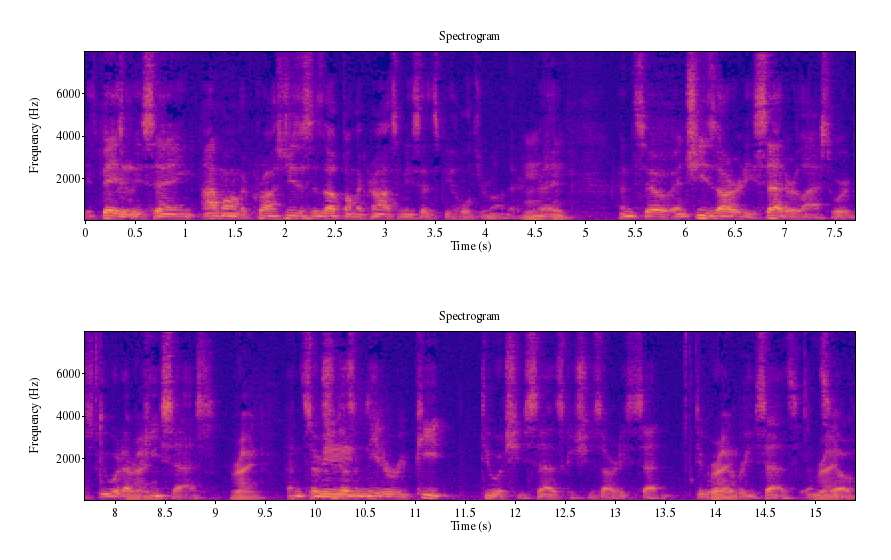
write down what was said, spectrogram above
it's basically saying, "I'm on the cross." Jesus is up on the cross, and he says, "Behold your mother," mm-hmm. right? And so, and she's already said her last words. Do whatever right. he says. Right. And so she doesn't need to repeat. Do what she says because she's already said. Do whatever right. he says. And right. so,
